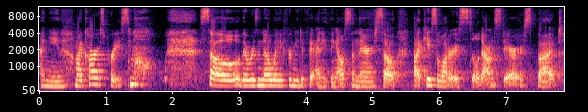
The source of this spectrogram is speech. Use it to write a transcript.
I mean my car is pretty small so there was no way for me to fit anything else in there so that case of water is still downstairs but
